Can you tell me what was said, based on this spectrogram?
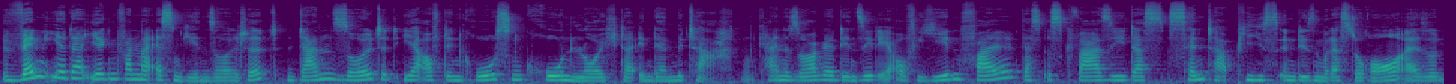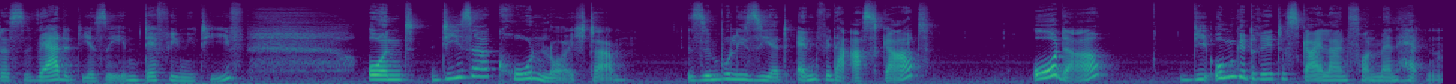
wenn ihr da irgendwann mal essen gehen solltet, dann solltet ihr auf den großen Kronleuchter in der Mitte achten. Keine Sorge, den seht ihr auf jeden Fall. Das ist quasi das Centerpiece in diesem Restaurant. Also das werdet ihr sehen, definitiv. Und dieser Kronleuchter symbolisiert entweder Asgard oder die umgedrehte Skyline von Manhattan.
